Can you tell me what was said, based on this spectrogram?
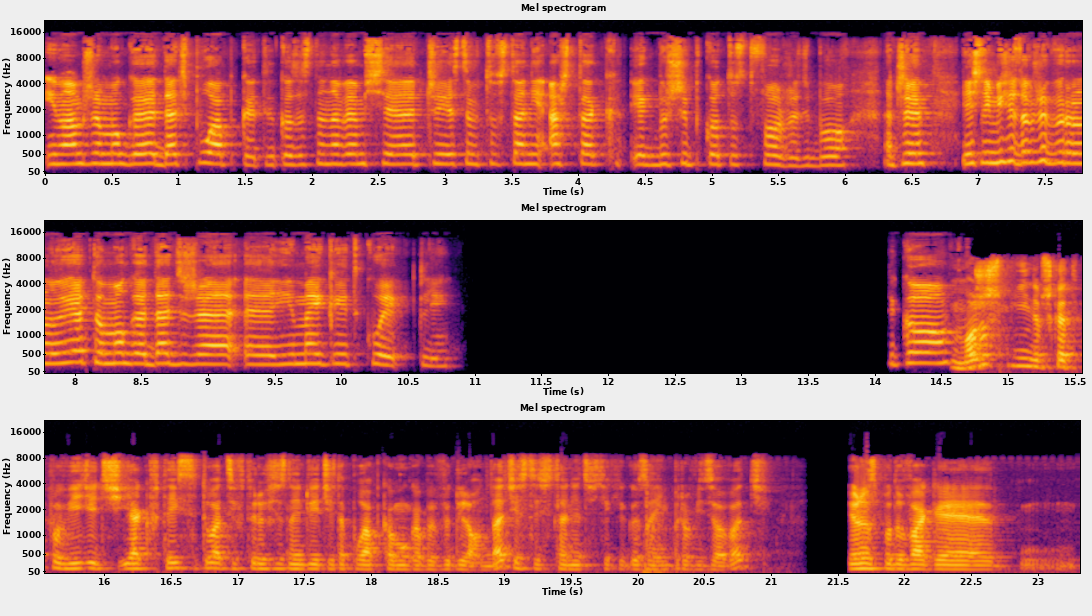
i mam, że mogę dać pułapkę, tylko zastanawiam się, czy jestem to w stanie aż tak jakby szybko to stworzyć, bo znaczy, jeśli mi się dobrze wyroluje, to mogę dać, że e, you make it quickly. Tylko Możesz mi na przykład powiedzieć, jak w tej sytuacji, w której się znajdujecie, ta pułapka mogłaby wyglądać? Jesteś w stanie coś takiego zaimprowizować? Biorąc pod uwagę mm,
